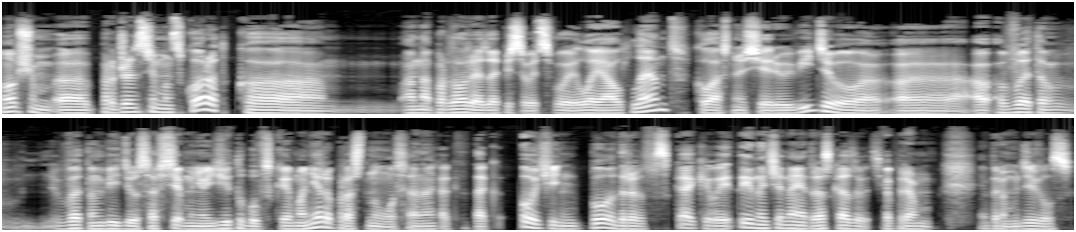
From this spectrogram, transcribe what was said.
Ну, в общем, э, про Джен Симмонс коротко. Она продолжает записывать свой Layout Land, классную серию видео. А в этом, в этом видео совсем у нее ютубовская манера проснулась. Она как-то так очень бодро вскакивает и начинает рассказывать. Я прям, я прям удивился.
